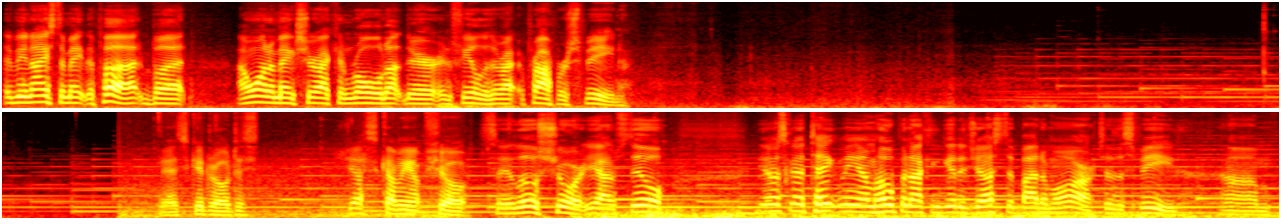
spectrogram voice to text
It'd be nice to make the putt, but I want to make sure I can roll it up there and feel the right, proper speed. Yeah, it's a good roll, just, just coming up short. See, a little short. Yeah, I'm still, you know, it's going to take me, I'm hoping I can get adjusted by tomorrow to the speed. Um,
